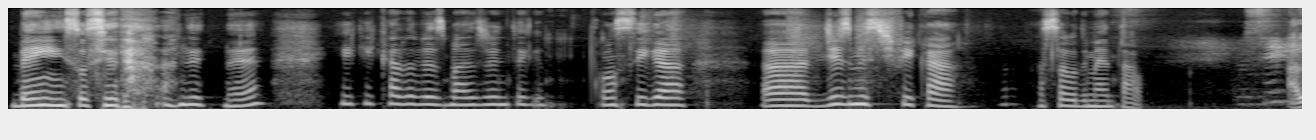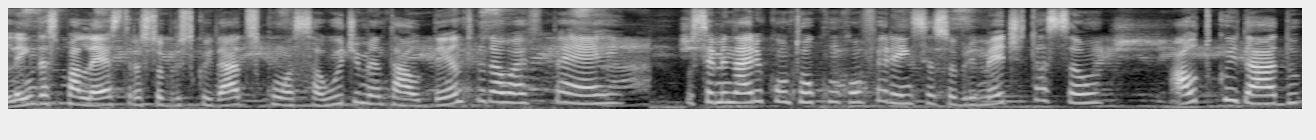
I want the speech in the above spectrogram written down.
bem em sociedade, né? E que cada vez mais a gente consiga uh, desmistificar a saúde mental. Além das palestras sobre os cuidados com a saúde mental dentro da UFPR, o seminário contou com conferências sobre meditação, autocuidado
